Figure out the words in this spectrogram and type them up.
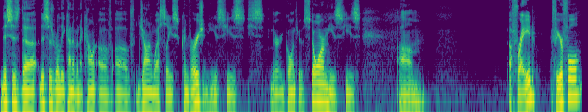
This is the this is really kind of an account of of John Wesley's conversion. He's he's, he's they're going through the storm. He's he's um, afraid, fearful,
